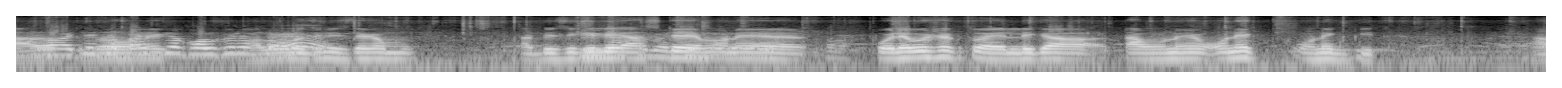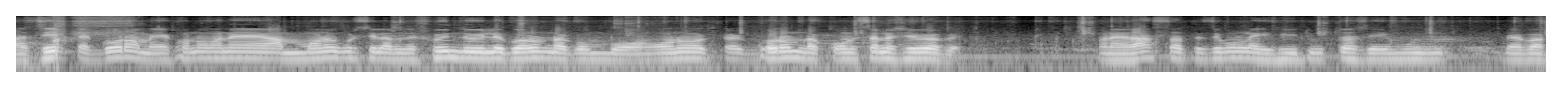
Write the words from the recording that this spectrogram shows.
আর অনেক ভালো ভালো জিনিস দেখামু। আর বেসিক্যালি আজকে মানে পয়লা বৈশাখ তো এর লিগা টাউনে অনেক অনেক ভিড়। আর যে একটা গরম এখনও মানে আমি মনে করছিলাম যে সৈন্য হইলে গরমটা কমবো অন্য একটা গরমটা কমছে না সেভাবে। মানে রাস্তাতে যেমন লাগে হিট উঠতেছে এমন ব্যাপার।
